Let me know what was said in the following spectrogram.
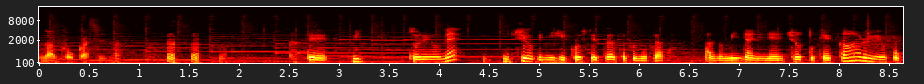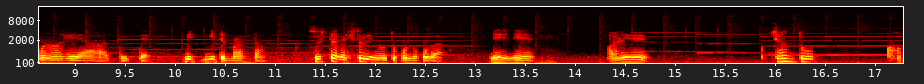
なんかおかしいな。でみそれをね日曜日に引っ越して手伝ってくれたあのみんなにねちょっと欠陥あるんよここの部屋って言ってみ見てもらったの。そしたら一人の男の子が「ねえねえあれちゃんとか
